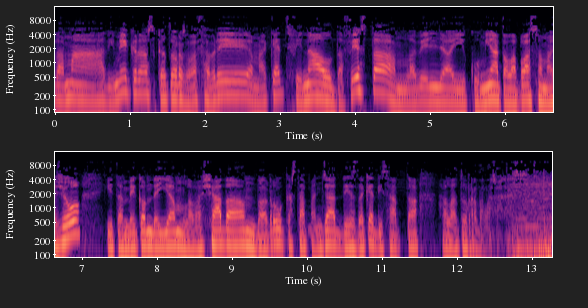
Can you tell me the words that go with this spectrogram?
demà dimecres, 14 de febrer, amb aquest final de festa, amb la vella i comiat a la plaça Major i també, com dèiem, la baixada del RUC que està penjat des d'aquest dissabte a la Torre de les Hores.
